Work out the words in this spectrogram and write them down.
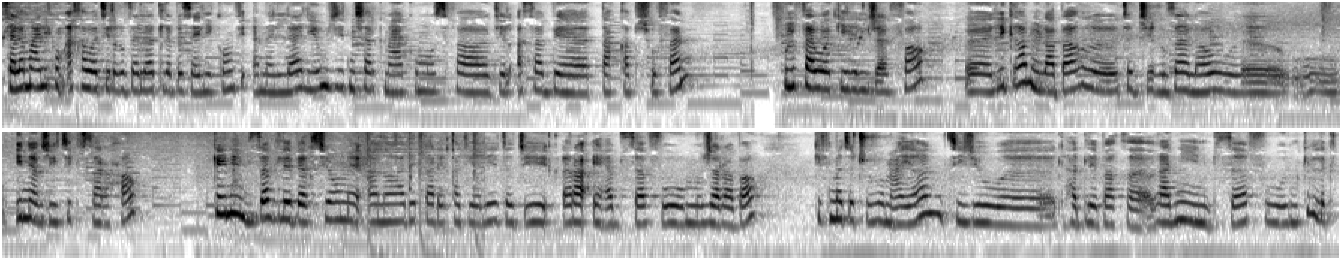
السلام عليكم أخواتي الغزالات لاباس عليكم في أمان الله. اليوم جيت نشارك معكم وصفة ديال أصابع الطاقة بالشوفان والفواكه الجافه آه، les granola bars آه، تجي غزالة و énergétiques بصراحة. كاينين بزاف les versions mais أنا هذه الطريقة ديالي تجي رائعة بزاف ومجربة. كيف ما تشوفوا معايا تيجيو آه، هاد les barres غنيين بزاف ويمكن لك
